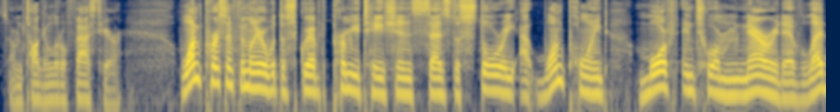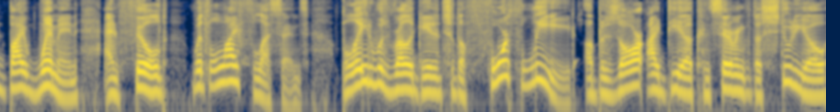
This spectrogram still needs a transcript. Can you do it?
So I'm talking a little fast here. One person familiar with the script permutations says the story at one point morphed into a narrative led by women and filled with life lessons. Blade was relegated to the fourth lead, a bizarre idea considering that the studio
